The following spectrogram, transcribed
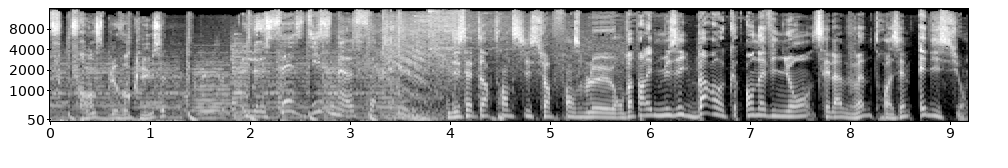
France Bleu Vaucluse. Le 16-19. 17h36 sur France Bleu. On va parler de musique baroque en Avignon. C'est la 23e édition.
